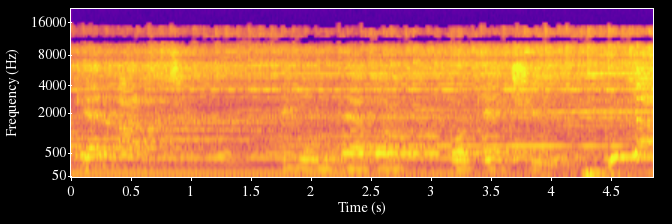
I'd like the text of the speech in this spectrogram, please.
forget us, we will never forget you.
